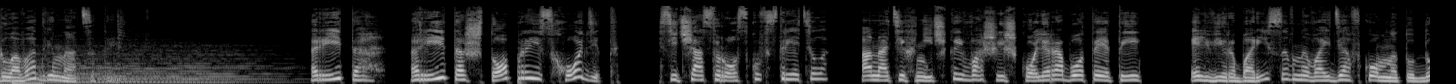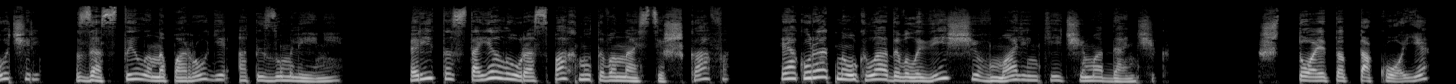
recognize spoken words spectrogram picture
Глава 12 «Рита, Рита, что происходит? Сейчас Роску встретила. Она техничкой в вашей школе работает и...» Эльвира Борисовна, войдя в комнату дочери, застыла на пороге от изумления. Рита стояла у распахнутого Насти шкафа и аккуратно укладывала вещи в маленький чемоданчик. «Что это такое?»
